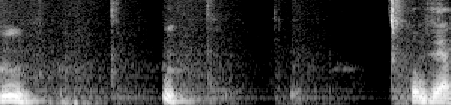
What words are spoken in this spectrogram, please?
อืม อืมคุณเสียง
